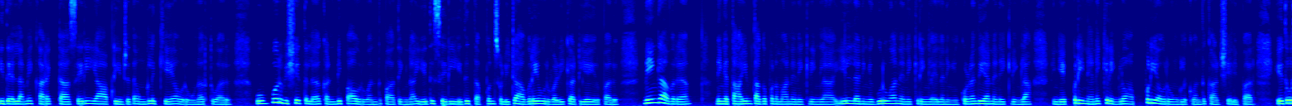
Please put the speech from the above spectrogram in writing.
இது எல்லாமே கரெக்டாக சரியா அப்படின்றத உங்களுக்கே அவர் உணர்த்துவார். ஒவ்வொரு விஷயத்தில் கண்டிப்பாக அவர் வந்து பார்த்தீங்கன்னா எது சரி எது தப்புன்னு சொல்லிட்டு அவரே ஒரு வழிகாட்டியே இருப்பார். நீங்கள் அவரை நீங்கள் தாயும் தகப்பனமாக நினைக்கிறீங்களா? இல்லை நீங்கள் குருவாக நினைக்கிறீங்களா? இல்லை நீங்கள் குழந்தையாக நினைக்கிறீங்களா? நீங்கள் எப்படி நினைக்கிறீங்களோ அப் அப்படி அவர் உங்களுக்கு வந்து காட்சியளிப்பார் ஏதோ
